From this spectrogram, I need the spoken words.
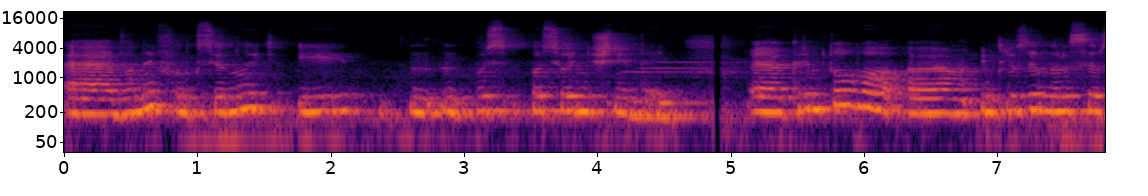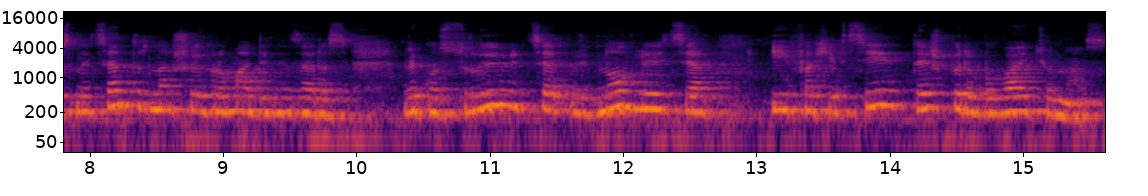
Е, Вони функціонують і по сьогоднішній день. Е, Крім того, е, інклюзивно-ресурсний центр нашої громади він зараз реконструюється, відновлюється, і фахівці теж перебувають у нас.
